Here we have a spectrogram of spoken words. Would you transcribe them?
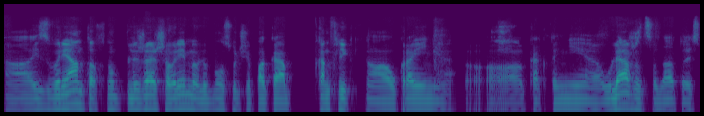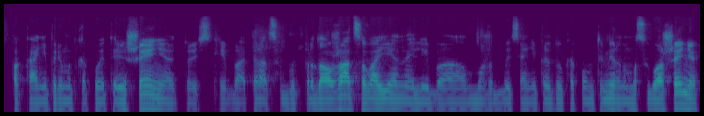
А, из вариантов, ну, в ближайшее время, в любом случае, пока конфликт на Украине а, как-то не уляжется, да, то есть пока не примут какое-то решение, то есть либо операция будет продолжаться военной, либо, может быть, они придут к какому-то мирному соглашению,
